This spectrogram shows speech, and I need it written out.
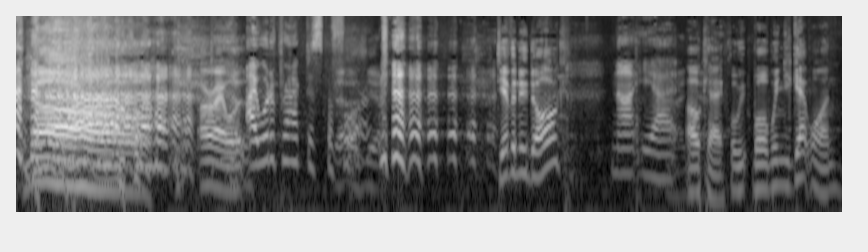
No. All right. Well, I would have practiced before. do you have a new dog? Not yet. Okay. Well, we, well, when you get one,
